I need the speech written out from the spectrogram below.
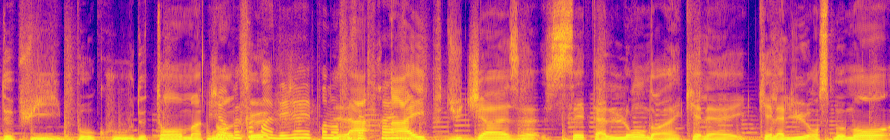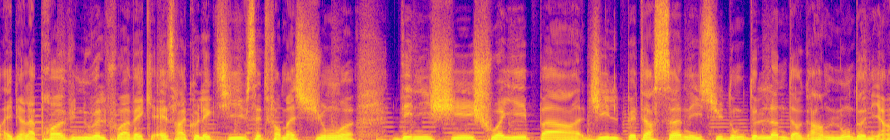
depuis beaucoup de temps maintenant que qu'on a déjà prononcé la cette phrase. hype du jazz, c'est à Londres qu'elle a, lieu en ce moment. Et bien la preuve une nouvelle fois avec Ezra Collective, cette formation euh, dénichée, choyée par Jill Peterson, et issue donc de l'underground londonien.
